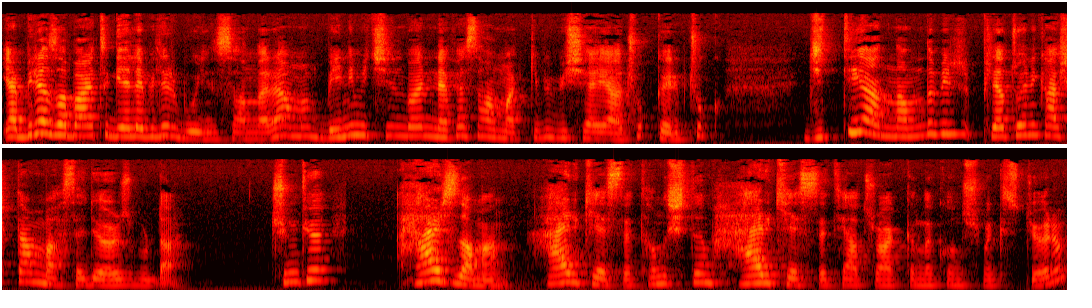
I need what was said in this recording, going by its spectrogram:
ya biraz abartı gelebilir bu insanlara ama benim için böyle nefes almak gibi bir şey ya. Çok garip, çok ciddi anlamda bir platonik aşktan bahsediyoruz burada. Çünkü her zaman herkesle, tanıştığım herkesle tiyatro hakkında konuşmak istiyorum.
